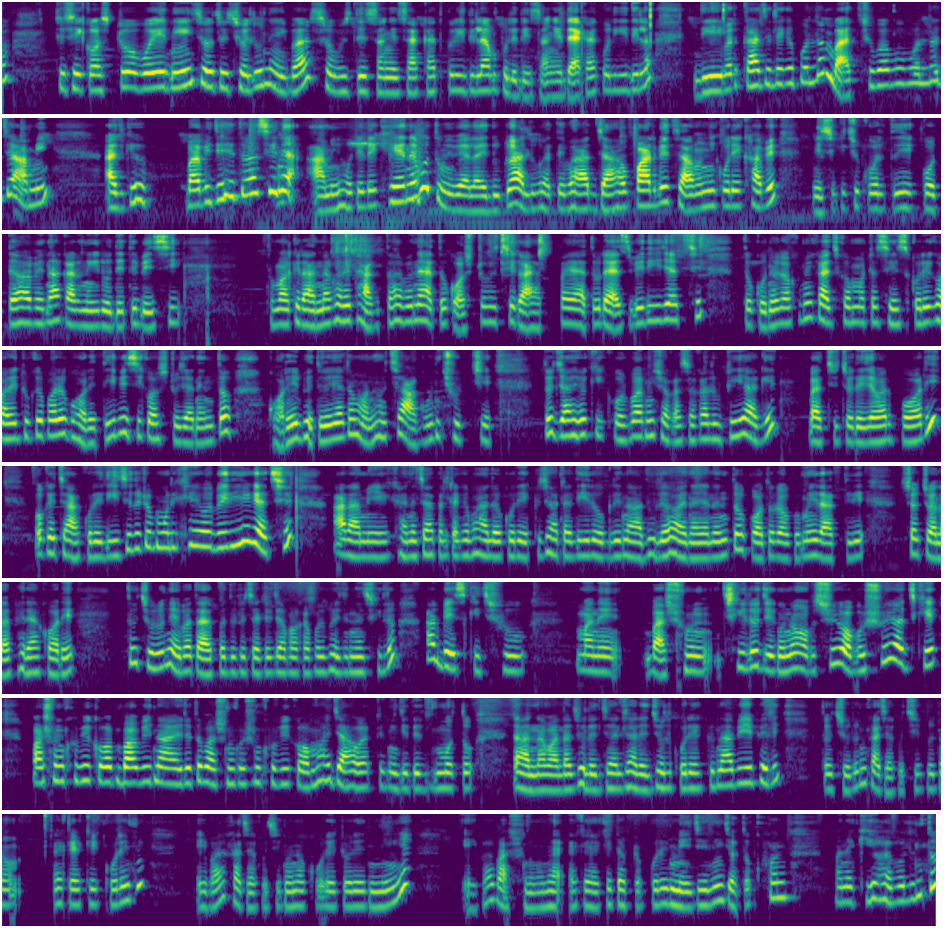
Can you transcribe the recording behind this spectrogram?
তো সেই কষ্ট বয়ে নিয়েই চলছে। চলুন এইবার সবুজদের সঙ্গে সাক্ষাৎ করিয়ে দিলাম, ফুলেদের সঙ্গে দেখা করিয়ে দিলাম। দিয়ে এবার কাজে লেগে পড়লাম। বাচ্চুবাবু বলল যে, আমি আজকে বাবি যেহেতু আছি না, আমি হোটেলে খেয়ে নেব, তুমি বেলায় দুটো আলু ভাতে ভাত, যা হোক পারবে, চাউনি করে খাবে। বেশি কিছু করতে করতে হবে না, কারণ এই রোদেতে বেশি তোমাকে রান্নাঘরে থাকতে হবে না, এত কষ্ট হচ্ছে, গা হাত পায়ে এত র্যাশ বেরিয়ে যাচ্ছে। তো কোনো রকমের কাজকর্মটা শেষ করে ঘরে ঢুকে পড়ে, ঘরেতেই বেশি কষ্ট, জানেন তো? ঘরের ভেতরে যেন মনে হচ্ছে আগুন ছুটছে। তো যাই হোক, কী করব, আমি সকাল সকাল উঠেই আগে বাচ্চা চলে যাওয়ার পরই ওকে চা করে দিয়েছি। দুটো মুড়ি খেয়ে ও বেরিয়ে গেছে। আর আমি এখানে চাতালটাকে ভালো করে একটু ঝাঁটা দিয়ে রোগড়ি না ধুলে হয় না, জানেন তো? কত রকমের রাত্রিরে সব চলাফেরা করে। তো চলুন, এবার তারপর দুটো চারটে জামা কাপড় ভেজানো ছিল। আর বেশ কিছু মানে বাসন ছিল যেগুলো অবশ্যই অবশ্যই আজকে বাসন খুবই কম পাবি না এলে তো বাসন কোসন খুবই কম হয়। যা হোক একটা নিজেদের মতো রান্না বান্না ঝোলের ঝাল, ঝালের ঝোল করে একটু নাবিয়ে ফেলি। তো চলুন, কাচাকুচিগুলো একে একে করে নিই। এবার কাচাকুচিগুলো করে টরে নিয়ে এইবার বাসনগুলো একে একে টপ টপ করে মেজে নিই। যতক্ষণ মানে কি হয় বলুন তো?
